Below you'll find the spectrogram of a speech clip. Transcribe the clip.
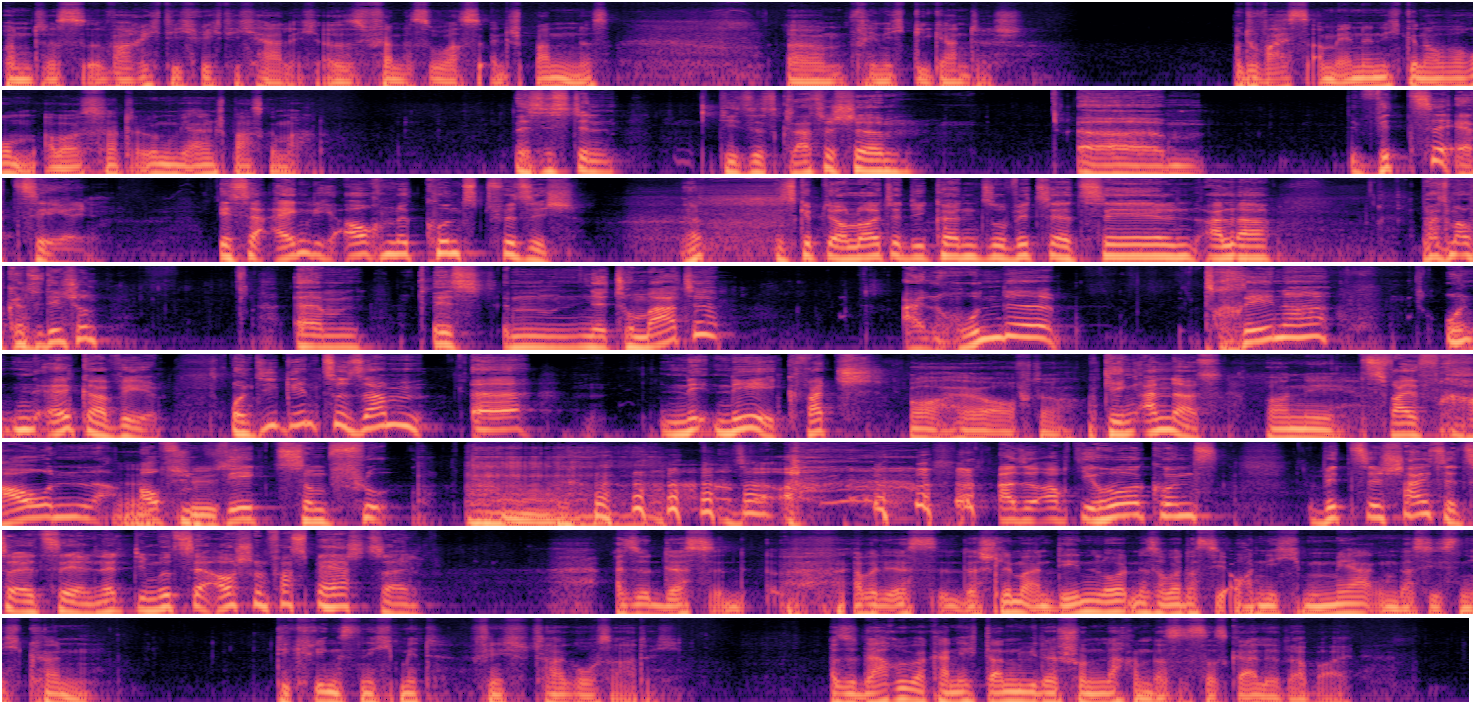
Und das war richtig, richtig herrlich. Also ich fand das sowas Entspannendes. Ähm, Finde ich gigantisch. Und du weißt am Ende nicht genau warum, aber es hat irgendwie allen Spaß gemacht. Es ist denn dieses klassische ähm, Witze erzählen, ist ja eigentlich auch eine Kunst für sich. Ne? Es gibt ja auch Leute, die können so Witze erzählen, aller, pass mal auf, kennst du den schon? Ähm, ist ähm, eine Tomate, ein Hundetrainer und ein LKW. Und die gehen zusammen äh, Nee, nee, Quatsch. Oh, hör auf da. Ging anders. Oh nee. Zwei Frauen auf dem. Weg zum Flug. So. also auch die hohe Kunst, Witze Scheiße zu erzählen, ne? die muss ja auch schon fast beherrscht sein. Also das, aber das, das Schlimme an den Leuten ist aber, dass sie auch nicht merken, dass sie es nicht können. Die kriegen es nicht mit. Finde ich total großartig. Also darüber kann ich dann wieder schon lachen. Das ist das Geile dabei.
